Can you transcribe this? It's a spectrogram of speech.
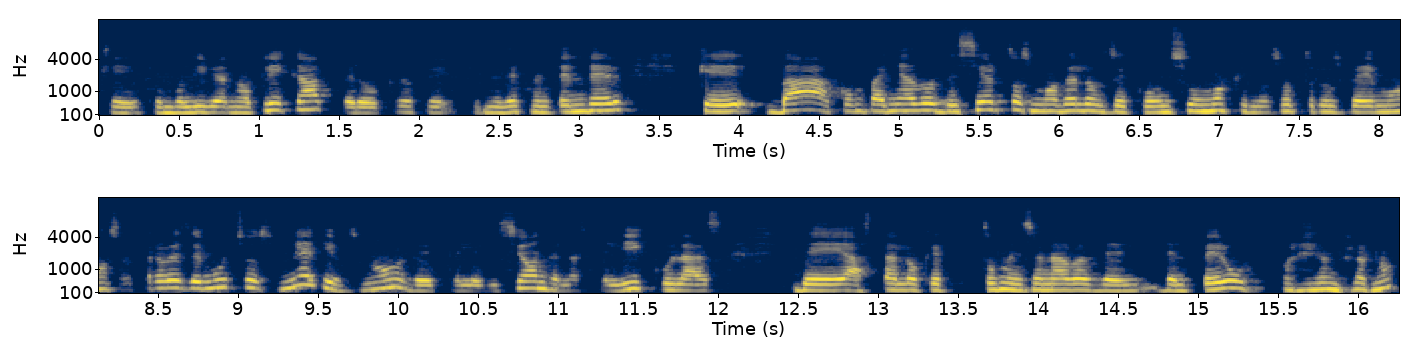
Que, en Bolivia no aplica, pero creo que, me dejo entender, que va acompañado de ciertos modelos de consumo que nosotros vemos a través de muchos medios, ¿no? De televisión, de las películas, de hasta lo que tú mencionabas del, Perú, por ejemplo, ¿no?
